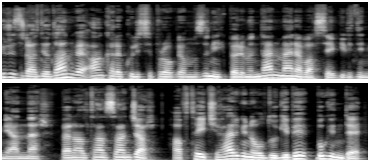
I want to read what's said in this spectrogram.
Özgürüz Radyo'dan ve Ankara Kulisi programımızın ilk bölümünden merhaba sevgili dinleyenler. Ben Altan Sancar. Hafta içi her gün olduğu gibi bugün de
